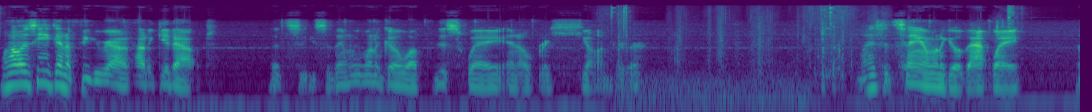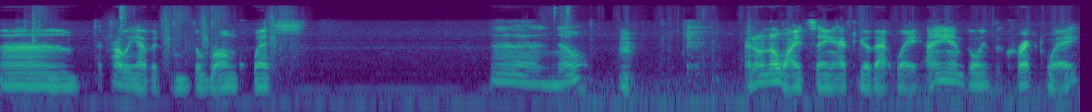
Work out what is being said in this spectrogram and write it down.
Well, how is he gonna figure out how to get out? Let's see, so then we want to go up this way and over yonder. Why is it saying I want to go that way? Um, I probably have it the wrong quest. Uh, no? Hmm. I don't know why it's saying I have to go that way. I am going the correct way.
